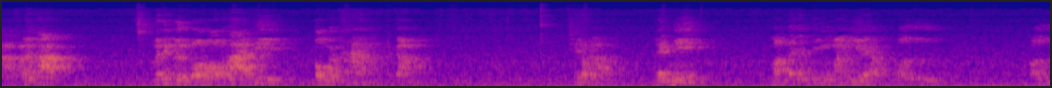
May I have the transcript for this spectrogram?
อ่าเขาเรียกว่า มันจะเกิดบ่อหลอมลายที่ตรงกันข้ามกับ ที่เรารับอย่างนี้ มันก็จะวิ่งออกมาอย่างนี้เลยครับปื้อปื้อ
